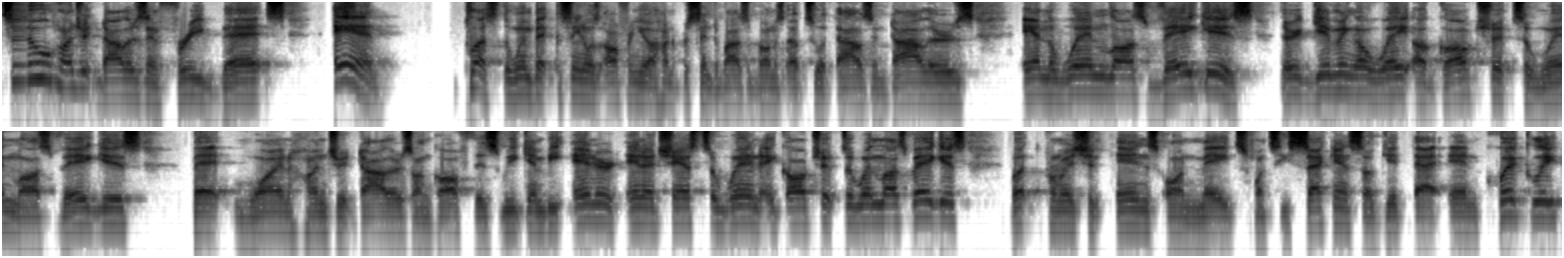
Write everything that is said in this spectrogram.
two hundred dollars in free bets. And plus, the WynnBET Casino is offering you a hundred percent deposit bonus up to a thousand dollars and the Wynn Las Vegas. They're giving away a golf trip to Wynn Las Vegas. Bet $100 on golf this week and Be entered in a chance to win a golf trip to Wynn Las Vegas. But promotion ends on May 22nd, so get that in quickly.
